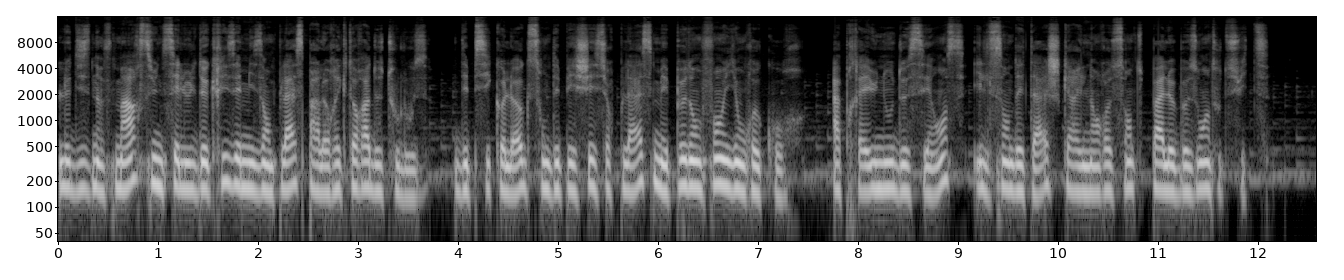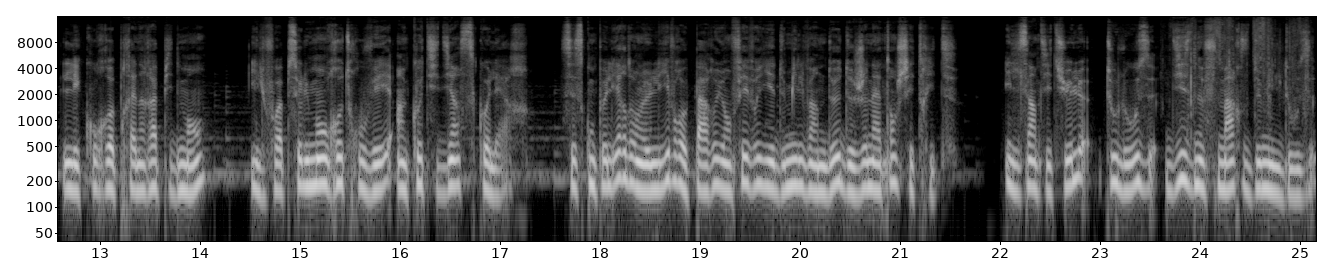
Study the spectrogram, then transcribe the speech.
Le 19 mars, une cellule de crise est mise en place par le rectorat de Toulouse. Des psychologues sont dépêchés sur place, mais peu d'enfants y ont recours. Après une ou deux séances, ils s'en détachent car ils n'en ressentent pas le besoin tout de suite. Les cours reprennent rapidement, il faut absolument retrouver un quotidien scolaire. C'est ce qu'on peut lire dans le livre paru en février 2022 de Jonathan Chétrit. Il s'intitule Toulouse, 19 mars 2012,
